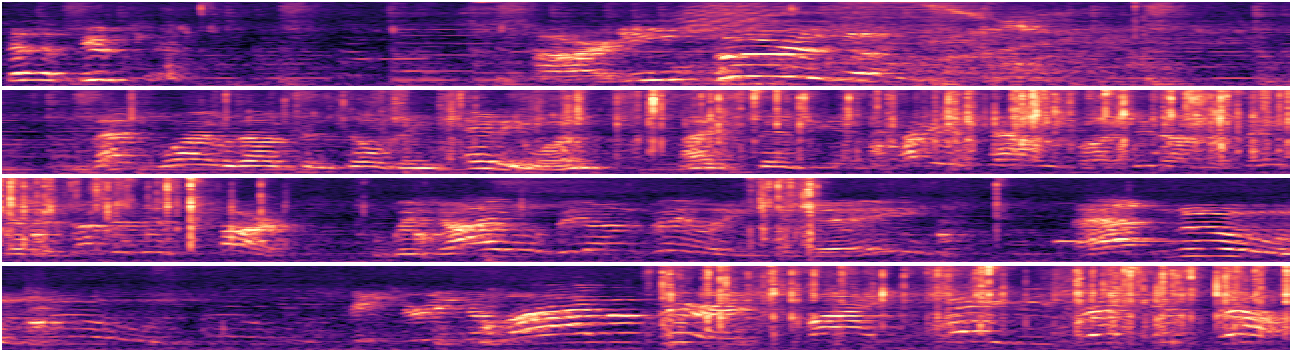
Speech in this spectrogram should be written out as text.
to the future. Sardine tourism! That's why, without consulting anyone, I spent the entire town budget on the thing that is under this tarp, which I will be unveiling today at noon. Featuring a live appearance by Baby Brent himself.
